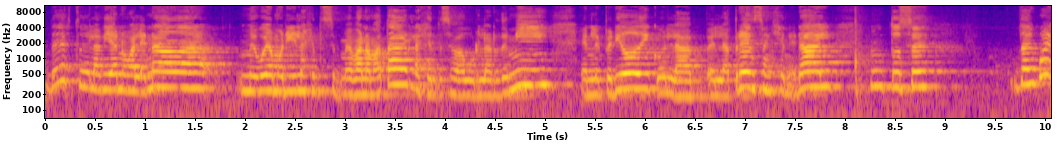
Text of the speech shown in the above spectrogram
de esto, de la vida no vale nada, me voy a morir, la gente se, me van a matar, la gente se va a burlar de mí, en el periódico, en la, en la prensa en general. Entonces, da igual,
